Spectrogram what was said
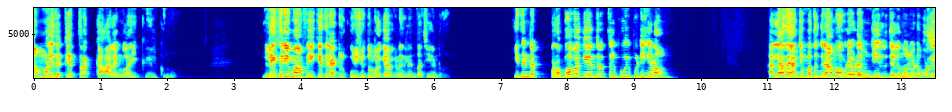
നമ്മൾ ഇതൊക്കെ എത്ര കാലങ്ങളായി കേൾക്കുന്നു? ലഹരി മാഫിയക്കെതിരായിട്ടൊരു കുരിശുദ്ധം പ്രഖ്യാപിക്കണമെങ്കിൽ എന്താ ചെയ്യേണ്ടത്? ഇതിന്റെ പ്രഭവ കേന്ദ്രത്തിൽ പോയി പിടിക്കണം. അല്ലാതെ അഞ്ചും പത്തും ഗ്രാമം അവിടെ എവിടെയും ചെല്ലുന്നതിനോട്ട് പുറകെ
